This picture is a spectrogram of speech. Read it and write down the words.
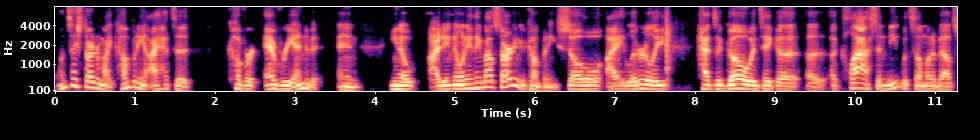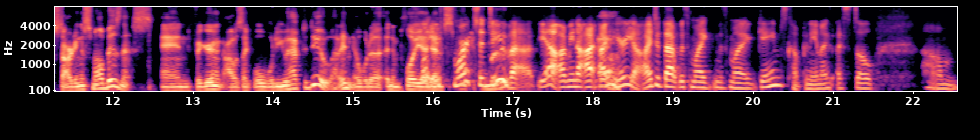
once I started my company, I had to cover every end of it. And, you know, I didn't know anything about starting a company. So I literally had to go and take a, a, a, class and meet with someone about starting a small business and figuring i was like well what do you have to do i didn't know what a, an employee well, you're smart to do that yeah i mean I, yeah. I hear you i did that with my with my games company and i, I still um,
